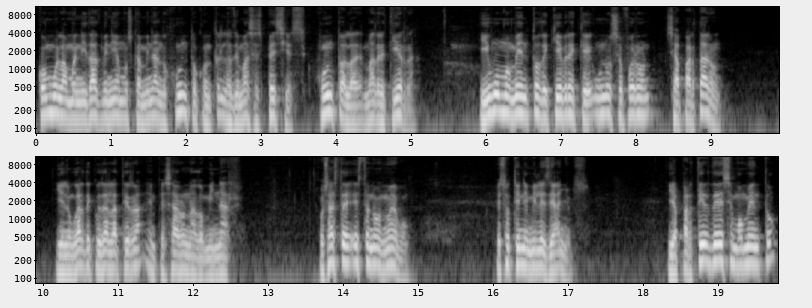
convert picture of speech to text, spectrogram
cómo la humanidad veníamos caminando junto con las demás especies, junto a la madre tierra. Y hubo un momento de quiebre que unos se fueron, se apartaron y en lugar de cuidar la tierra empezaron a dominar. O sea, este, esto no es nuevo, eso tiene miles de años. Y a partir de ese momento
